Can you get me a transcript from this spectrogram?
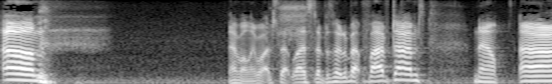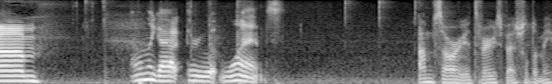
god. Um, I've only watched that last episode about five times now. Um, i only got through it once I'm sorry, it's very special to me.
